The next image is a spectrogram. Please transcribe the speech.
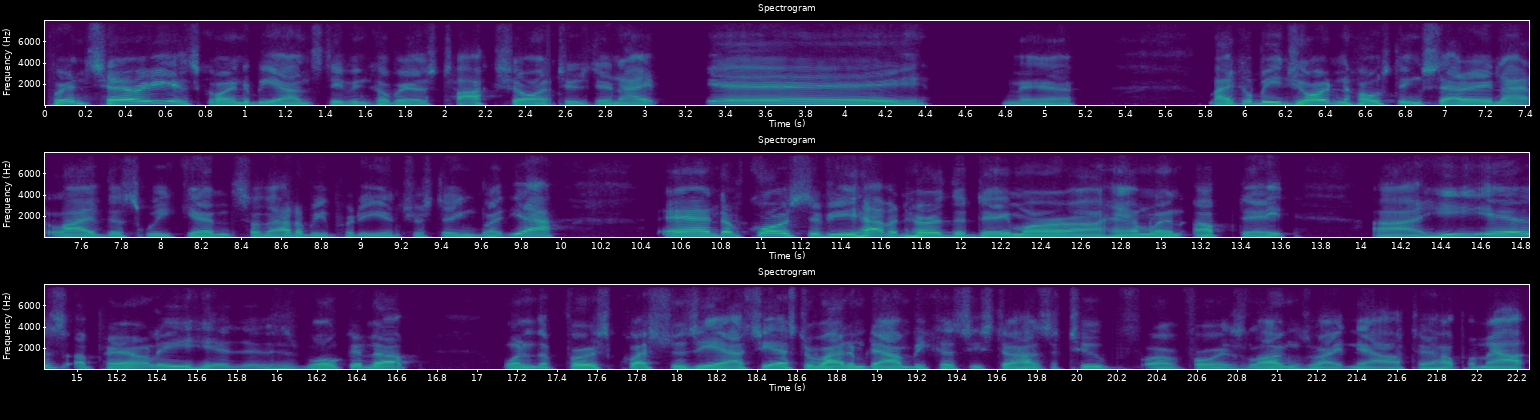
Prince Harry is going to be on Stephen Colbert's talk show on Tuesday night. Yay! Yeah. Michael B. Jordan hosting Saturday Night Live this weekend, so that'll be pretty interesting. But yeah, and of course, if you haven't heard the Damar uh, Hamlin update, uh, he is apparently he has woken up one of the first questions he asked, he has to write him down because he still has a tube for, for his lungs right now to help him out.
